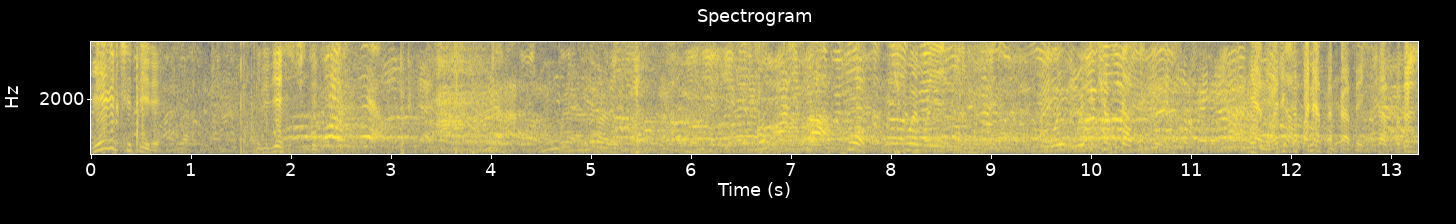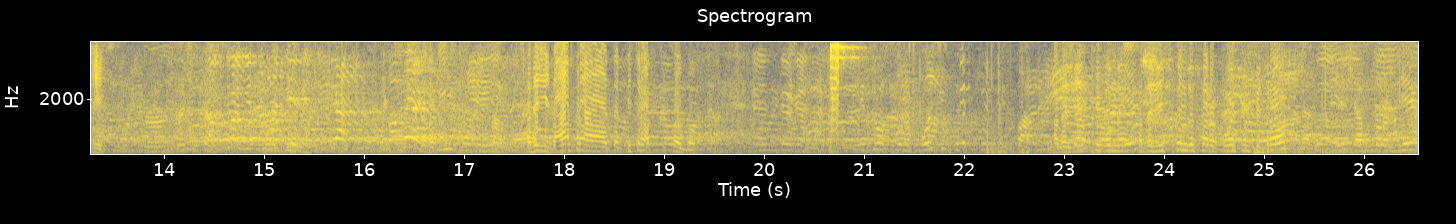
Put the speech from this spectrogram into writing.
9-4? Или 10-4? А, стоп, почему я понятия не имею? У, у этих сейчас пятый. Нет, ну один-то понятно пятый. Сейчас, подожди. Значит так, 49. И Султан. Подожди, давай про это Петров какой был? Петров 48, без паса. Подожди секунду, подожди секунду, 48 Петров. Сейчас 49,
